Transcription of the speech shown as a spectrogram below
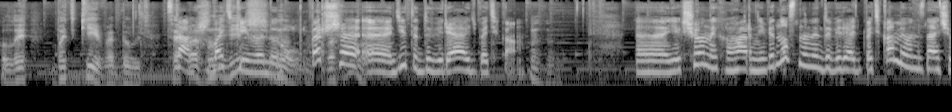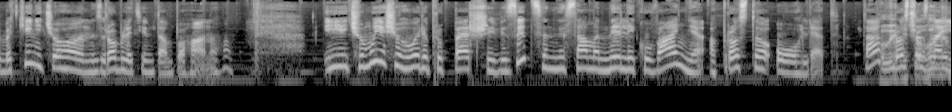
коли батьки ведуть. Це так, батьки ведуть. Ну, Перше, важливо. діти довіряють батькам. Якщо у них гарні відносини, не довіряють батькам, і вони знають, що батьки нічого не зроблять їм там поганого. І чому я ще говорю про перший візит, це не саме не лікування, а просто огляд. Так, коли просто нічого не болить,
